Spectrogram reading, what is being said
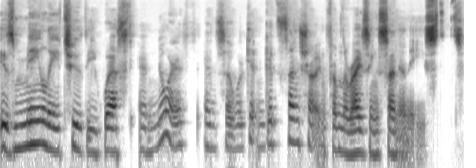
is mainly to the west and north, and so we're getting good sunshine from the rising sun in the east.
